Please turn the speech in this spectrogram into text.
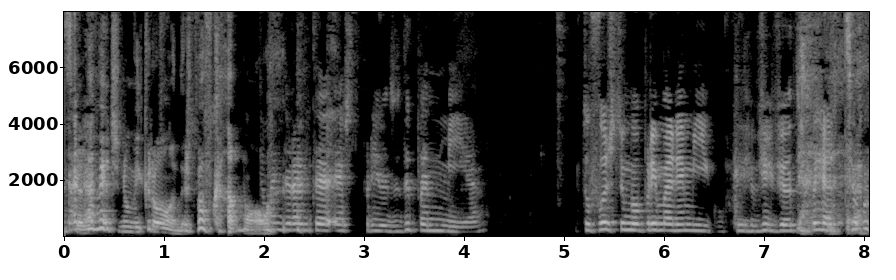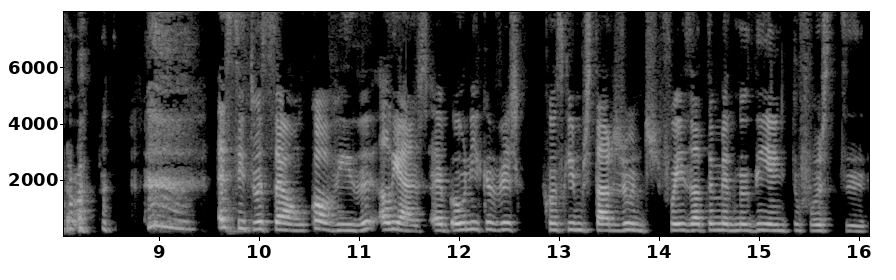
se calhar metes no micro-ondas para ficar mole. Também durante este período de pandemia, tu foste o meu primeiro amigo que viveu de perto a situação Covid. Aliás, a única vez que conseguimos estar juntos foi exatamente no dia em que tu foste,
